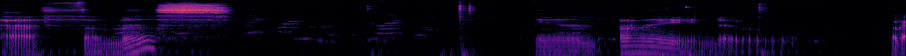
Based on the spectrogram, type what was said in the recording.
Athamas. And I know. Okay.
